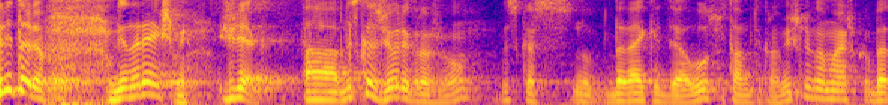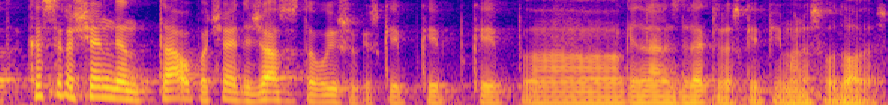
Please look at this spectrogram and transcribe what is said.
Pritariu, vienareikšmiai. Žiūrėk, viskas žiauri gražu, viskas nu, beveik idealu, su tam tikrom išlygom, aišku, bet kas yra šiandien tau pačiai didžiausias tavo iššūkis kaip, kaip, kaip generalinis direktorius, kaip įmonės vadovas?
